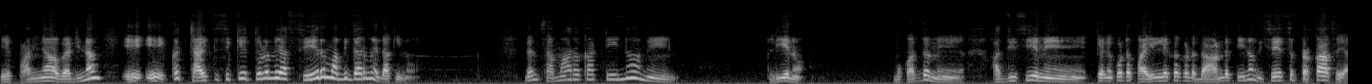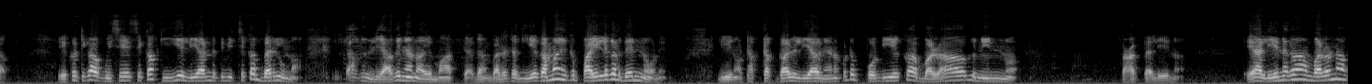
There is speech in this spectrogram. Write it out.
ඒ ප්‍රඥාව වැඩි නම් ඒ ඒ එක චෛතසිකයේ තුළ මෙයා සේරම අභිධර්මය දකිනවා. දැන් සමහර කට්ටිය ඉන්නවා මේ ලියනවා. මොකද්ද මේ අදිසිය මේ කෙනෙකුට ෆයිල් එකකට දාන්න තියෙන විශේෂ ප්‍රකාශයක්. ඒක ටිකක් විශේෂ එකක් ඊයේ ලියන්න තිබිච්ච එක බැරි වුණා. ඊළඟ ලියාගෙන යනවා මේ මාත්‍යා. දැන් වැඩට ගිය ගමන් ඒක ෆයිල් එකට දෙන්න ඕනේ. ලියනවා ටක් ටක් ගාලා ලියාගෙන යනකොට පොඩි එකා බලාගෙන ඉන්නවා. තාත්තා ලියනවා. එයා ලියන ගමන් බලනවා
